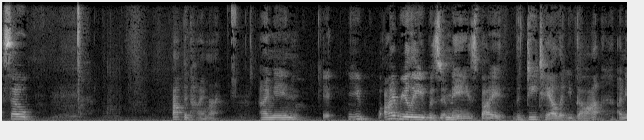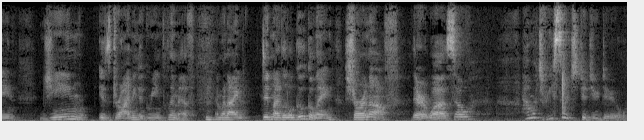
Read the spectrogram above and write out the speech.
So, Oppenheimer. I mean, you. I really was amazed by the detail that you got. I mean, Jean is driving a green Plymouth, and when I did my little googling, sure enough, there it was. So, how much research did you do?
